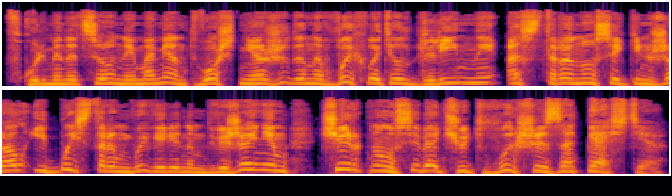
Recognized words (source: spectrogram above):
В кульминационный момент вождь неожиданно выхватил длинный остроносый кинжал и быстрым выверенным движением чиркнул себя чуть выше запястья.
